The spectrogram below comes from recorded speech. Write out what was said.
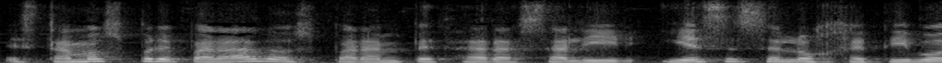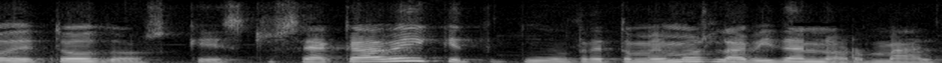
estamos preparados para empezar a salir y ese es el objetivo de todos, que esto se acabe y que retomemos la vida normal.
